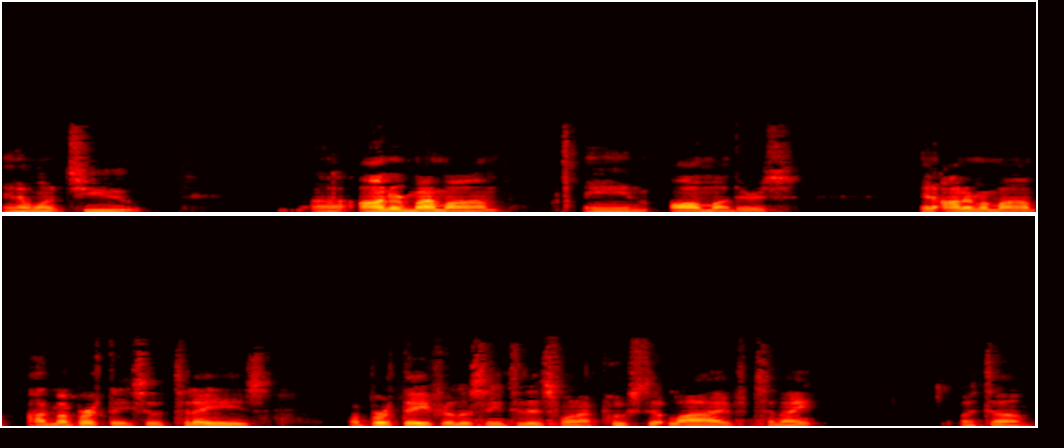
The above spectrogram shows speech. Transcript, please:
And I want to uh, honor my mom and all mothers and honor my mom on my birthday. So today is my birthday. If you're listening to this one, I post it live tonight. But um,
